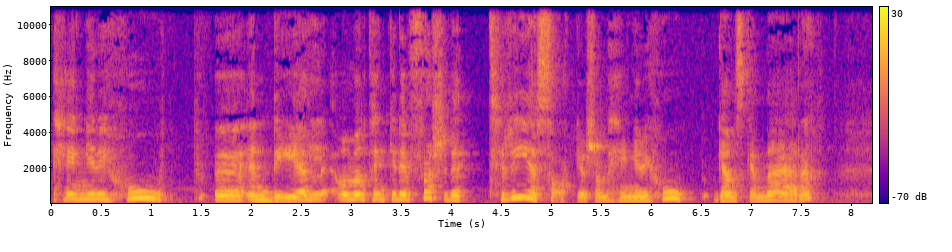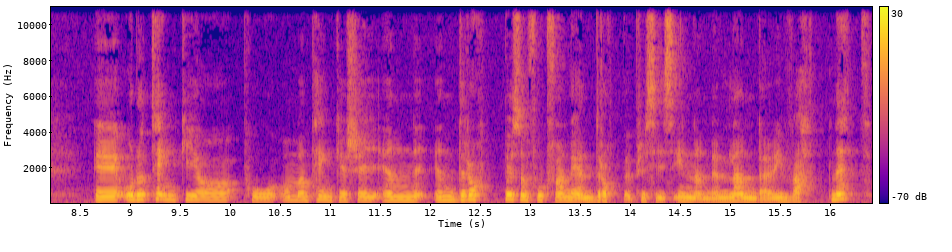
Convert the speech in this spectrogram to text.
hänger ihop eh, en del. Om man tänker det först, det tre saker som hänger ihop ganska nära. Eh, och då tänker jag på om man tänker sig en, en droppe som fortfarande är en droppe precis innan den landar i vattnet.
